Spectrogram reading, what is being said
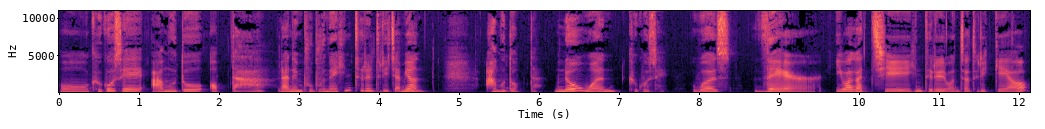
어, 그곳에 아무도 없다. 라는 부분에 힌트를 드리자면, 아무도 없다. No one 그곳에 was there. 이와 같이 힌트를 먼저 드릴게요.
